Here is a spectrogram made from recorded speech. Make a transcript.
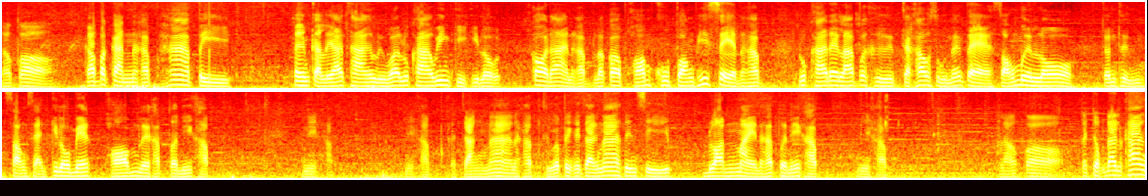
แล้วก็การประกันนะครับ 5 ปี เต็มกับระยะทางหรือว่าลูกค้าวิ่งกี่กิโลก็ได้นะครับ แล้วก็พร้อมคูปองพิเศษนะครับ ลูกค้าได้รับก็คือจะเข้าศูนย์ตั้งแต่ 20,000 โล จนถึง 200,000 กิโลเมตร พร้อมเลยครับตอนนี้ครับนี่ครับนี่ครับกระจังหน้านะครับ ถือว่าเป็นกระจังหน้าเป็นสีบลอนใหม่นะครับ ตัวนี้ครับนี่ครับ แล้วก็กระจกด้านข้าง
